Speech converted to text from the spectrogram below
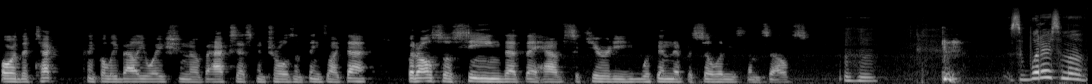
or the technical evaluation of access controls and things like that, but also seeing that they have security within their facilities themselves. Mm-hmm. So, what are some of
